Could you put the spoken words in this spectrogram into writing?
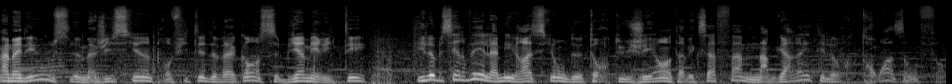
Amadeus, le magicien, profitait de vacances bien méritées. Il observait la migration de tortues géantes avec sa femme Margaret et leurs trois enfants.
